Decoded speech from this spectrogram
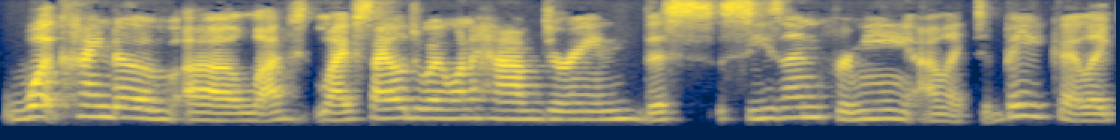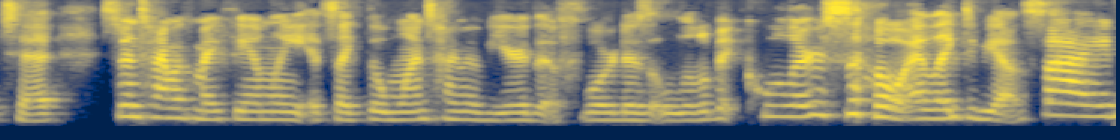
what kind of uh, life, lifestyle do I want to have during this season? For me, I like to bake. I like to spend time with my family. It's like the one time of year that Florida is a little bit cooler, so I like to be outside.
